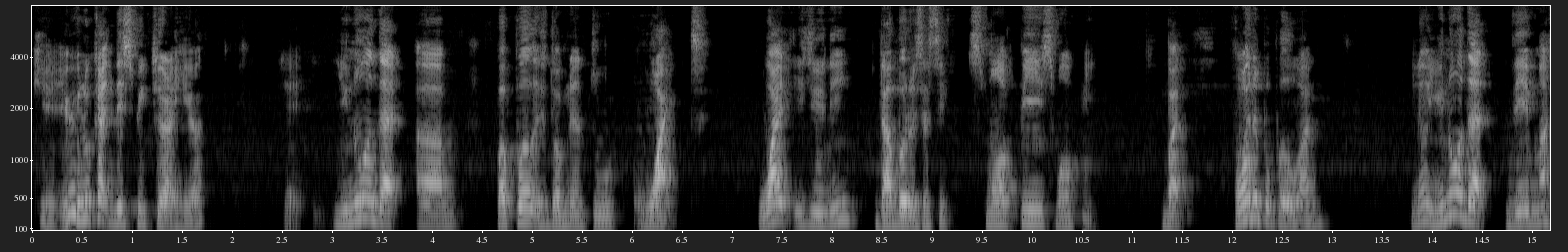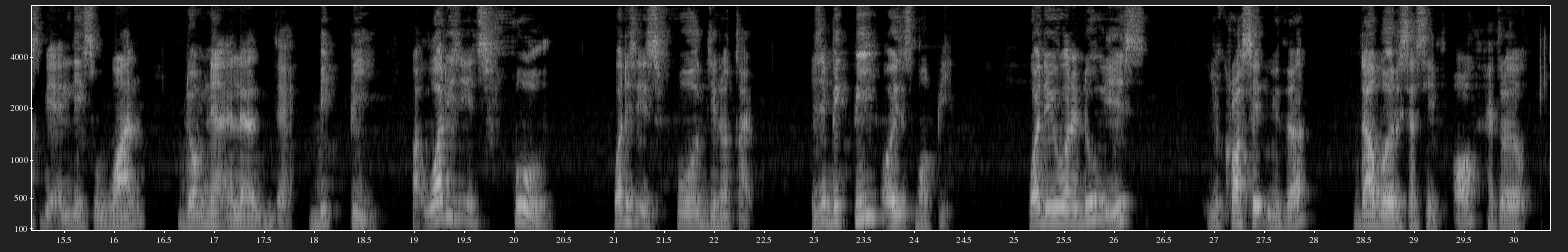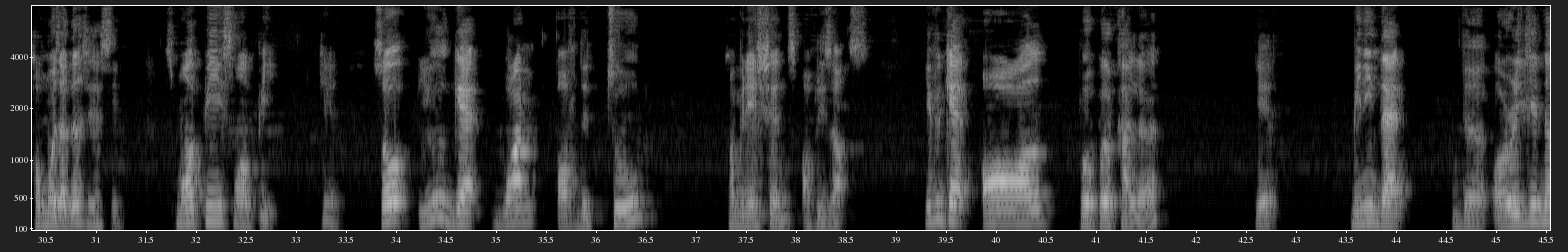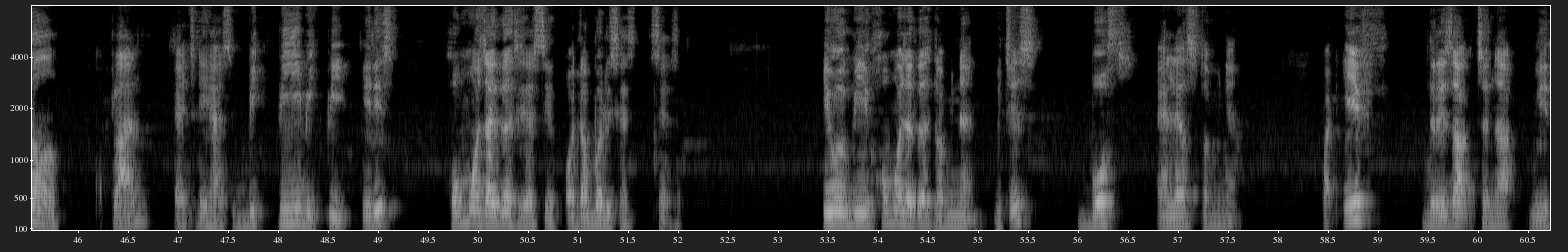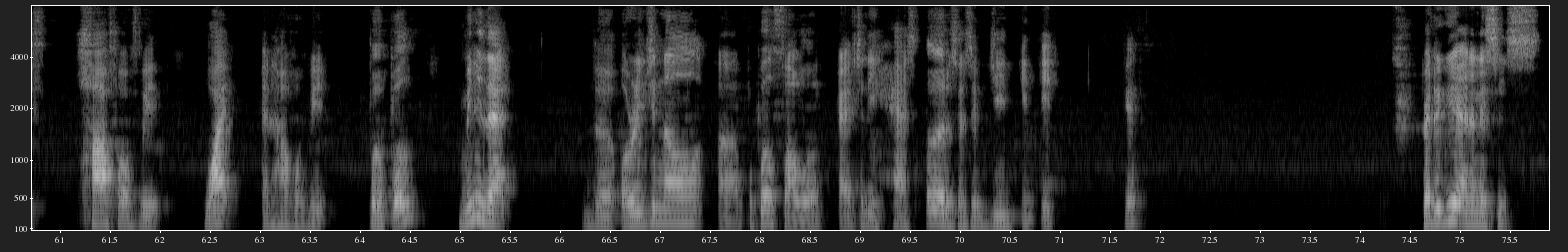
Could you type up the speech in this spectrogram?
Okay, if you look at this picture right here, okay, you know that um, purple is dominant to white. White is usually double recessive, small p, small p. But for the purple one, you know, you know that there must be at least one dominant allele in there, big P. But what is its full? What is its full genotype? Is it big P or is it small p? What do you want to do is you cross it with a double recessive or hetero homozygous recessive. Small p, small p. Okay. So you will get one of the two combinations of results. If you get all purple color, okay, meaning that the original plant actually has big P, big P. It is homozygous recessive or double recessive. It will be homozygous dominant, which is both alleles dominant. But if the result turn up with half of it white and half of it purple, meaning that the original uh, purple flower actually has a recessive gene in it. Okay. Pedigree analysis.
